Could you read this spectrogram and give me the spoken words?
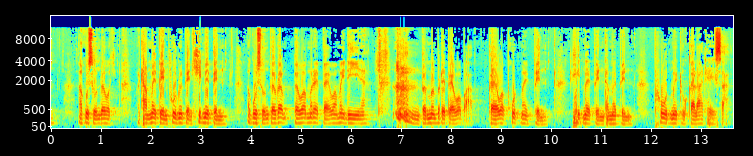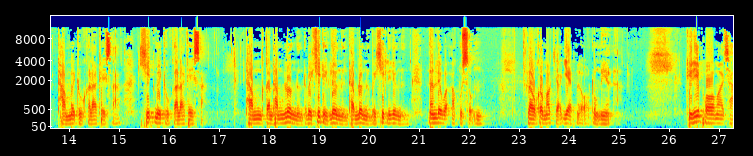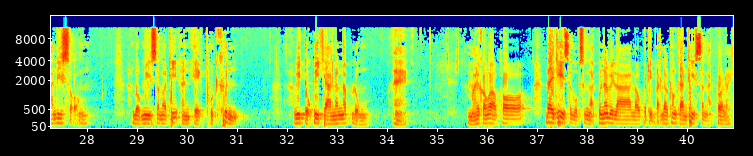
อกุศลแปลว่าทำไม่เป็นพูดไม่เป็นคิดไม่เป็น อกุศลแปลว่าแปลว่าไม่ได้แปลว่าไม่ดีนะเป็นมันไม่ได้แปลว่าบาปแปลว่าพูดไม่เป็น คิดไม่เป็นทำไม่เป็น พูดไม่ถูกกาลเทศะทำไม่ถูกกาลเทศะคิดไม่ถูกกาลเทศะทำการทำเรื่องหนึ่งไปคิดอีกเรื่องหนึ่งทำเรื่องหนึ่งไปคิดอีกเรื่องหนึ่ง นั่นเรียกว่าอากุศล เราก็มักจะแยกไม่ออกตรงนี้นะทีนี้พอมาชั้นที่สองบอกมีสมาธิอันเอกผุดขึ้น วิตกวิจารระงับลงหมายความว่าพอได้ที่สงบสงัดเพราะนั้นเวลาเราปฏิบัติเราต้องการที่สงัดเพราะอะไร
